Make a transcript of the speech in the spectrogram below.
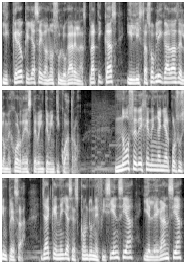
y creo que ya se ganó su lugar en las pláticas y listas obligadas de lo mejor de este 2024. No se dejen engañar por su simpleza, ya que en ella se esconde una eficiencia y elegancia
